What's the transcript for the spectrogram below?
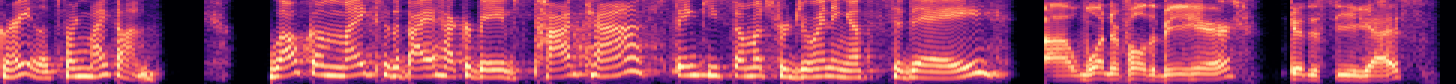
Great. Let's bring Mike on. Welcome, Mike, to the Biohacker Babes podcast. Thank you so much for joining us today. Uh, wonderful to be here. Good to see you guys.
